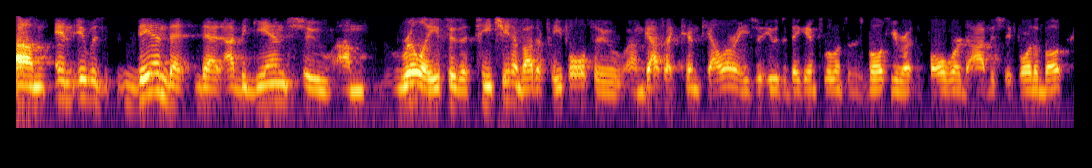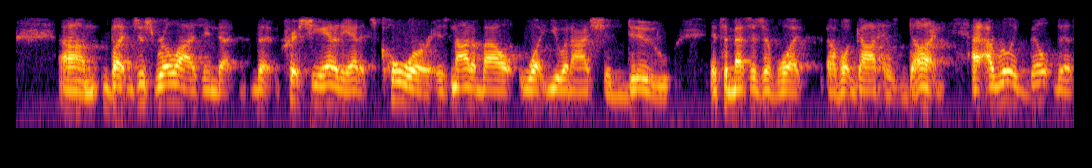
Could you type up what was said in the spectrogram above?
Um, and it was then that that I began to um, really through the teaching of other people, through um, guys like Tim Keller. He's, he was a big influence in this book. He wrote the foreword, obviously, for the book. Um, but just realizing that, that Christianity at its core is not about what you and I should do. It's a message of what of what God has done. I, really built this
